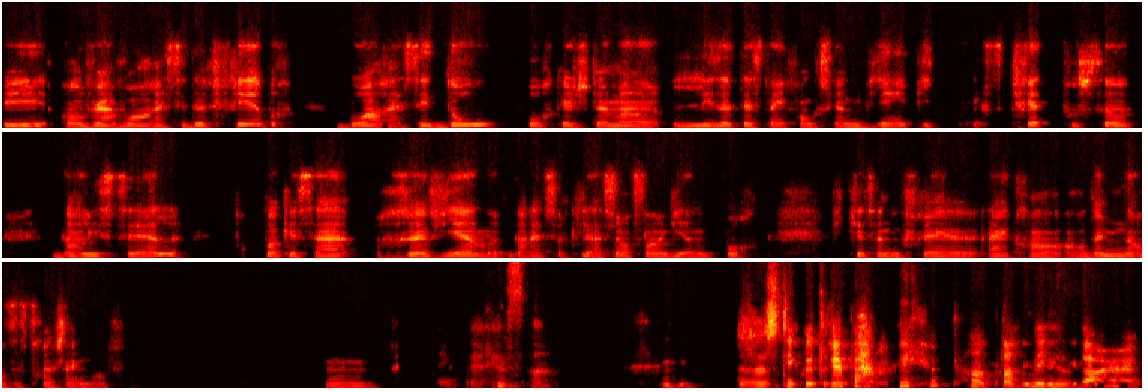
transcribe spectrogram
Et on veut avoir assez de fibres, boire assez d'eau pour que justement les intestins fonctionnent bien, puis excrètent tout ça dans les selles pour pas que ça revienne dans la circulation sanguine pour puis que ça nous ferait euh, être en, dominance d'estrogène, dans le fond. Hmm. Intéressant. je, t'écouterai parler pendant des heures.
